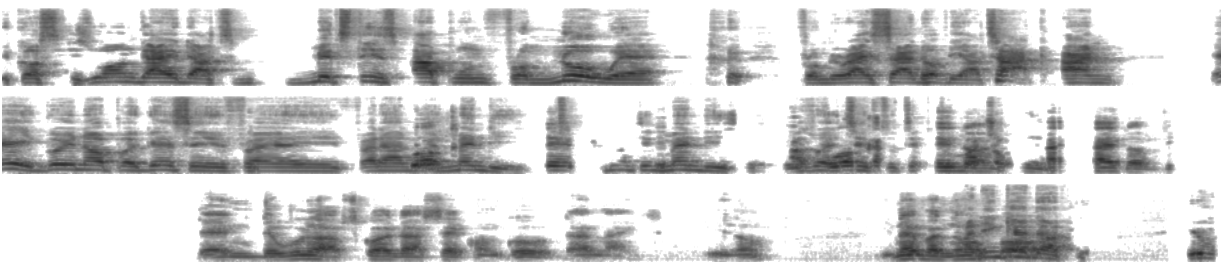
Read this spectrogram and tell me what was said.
because he's one guy that makes things happen from nowhere, from the right side of the attack, and. Hey, going up against a uh, Fernando Walker- Mendy. I don't think Mendy is If that's what it takes to take stayed to match up right side of the then they wouldn't have scored that second goal that night. You know, you never know. I didn't get but that.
